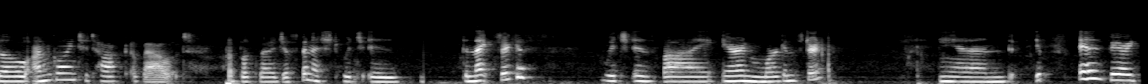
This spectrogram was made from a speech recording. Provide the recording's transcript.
So I'm going to talk about a book that I just finished, which is The Night Circus, which is by Erin Morgenstern. And it's a very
